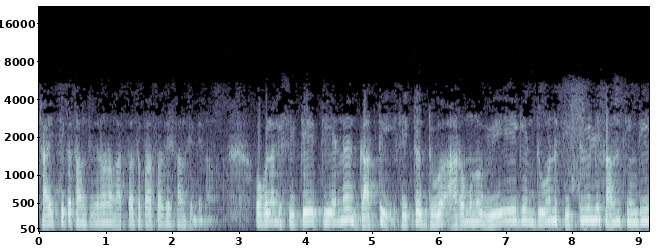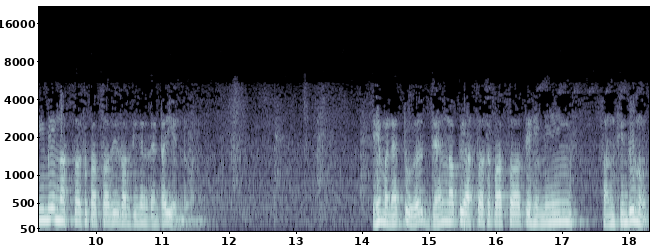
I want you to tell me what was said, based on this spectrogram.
චෛතසික සංසිඳනවා නම් ආස්වාස ප්‍රාස්වාසයේ සංසිඳනවා. ඕගොල්ලන්ගේ සිතේ තියෙන ගති සිත දුව අරමුණු වේගෙන් දුවන සිතුවිලි සංසිඳීමෙන් ආස්වාස ප්‍රාස්වාසයේ සංසිඳන තැනටයි එන්න ඕනේ. එහෙම නැතුව දැන් අපි ආස්වාස ප්‍රස්වාසයේ හිමින් සංසිඳුනොත්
